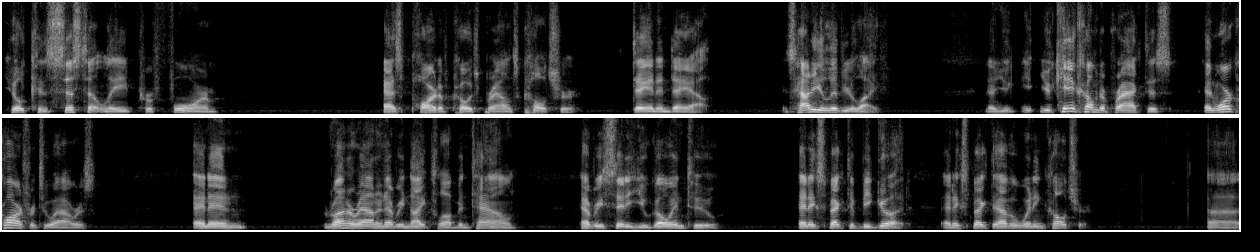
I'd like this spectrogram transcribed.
he'll consistently perform as part of Coach Brown's culture day in and day out. It's how do you live your life? Now, you, you can't come to practice and work hard for two hours and then run around in every nightclub in town, every city you go into, and expect to be good and expect to have a winning culture. Uh,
